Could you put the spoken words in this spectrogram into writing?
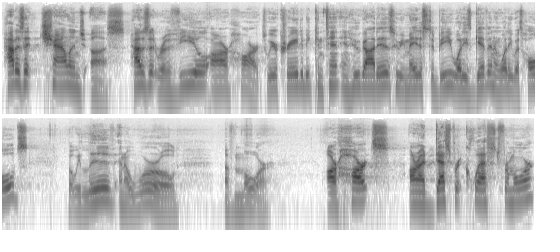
How does it challenge us? How does it reveal our hearts? We are created to be content in who God is, who He made us to be, what He's given, and what He withholds. But we live in a world of more. Our hearts are on a desperate quest for more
